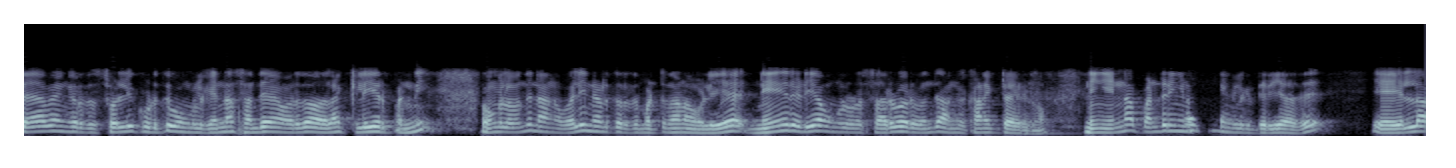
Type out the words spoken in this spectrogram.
தேவைங்கிறத சொல்லி கொடுத்து உங்களுக்கு என்ன சந்தேகம் வருதோ அதெல்லாம் கிளியர் பண்ணி உங்களை வந்து நாங்க வழி நடத்துறது மட்டும்தான ஒழிய நேரடியா உங்களோட சர்வர் வந்து அங்க கனெக்ட் ஆயிருக்கும். நீங்க என்ன பண்றீங்கன்னு எங்களுக்கு தெரியாது. எல்லா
